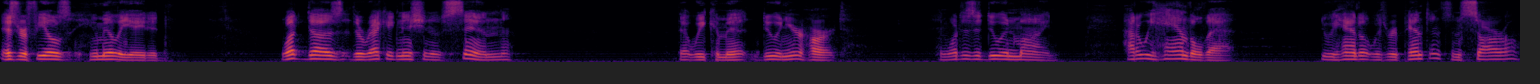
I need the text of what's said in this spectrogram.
Ezra feels humiliated. What does the recognition of sin that we commit do in your heart? And what does it do in mine? How do we handle that? Do we handle it with repentance and sorrow?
